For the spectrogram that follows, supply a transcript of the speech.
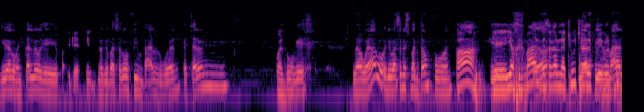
yo, iba a comentar lo que, que, lo que pasó con Finn Balor, weón, ¿cacharon? ¿Cuál? Como que la weá, que pasó en SmackDown, pues, Ah, que, que, iba a firmar, que sacaron la chucha, después firmar.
